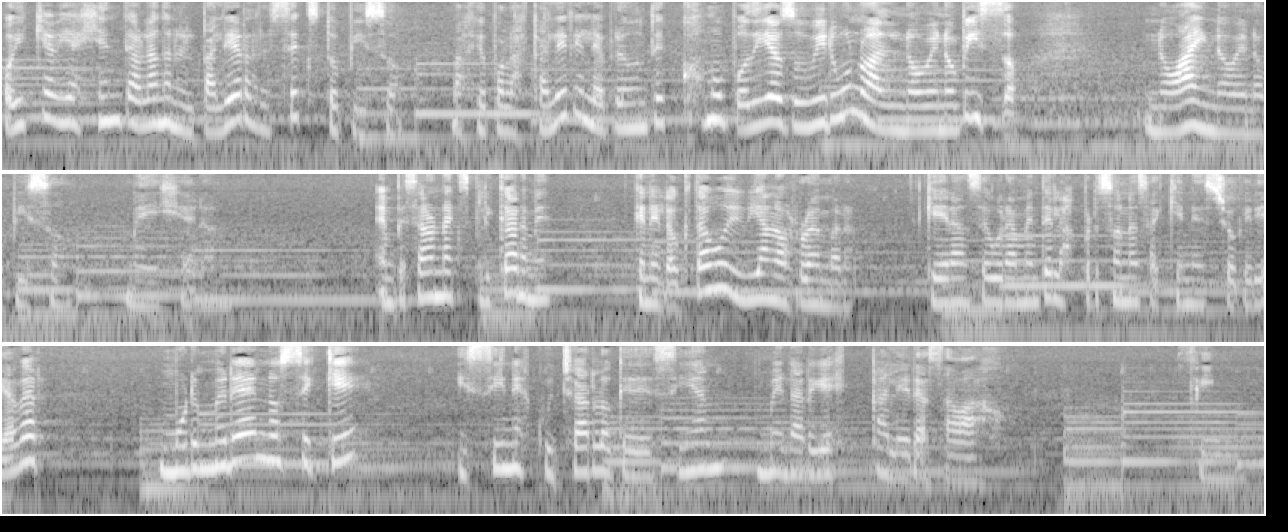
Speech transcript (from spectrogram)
Oí que había gente hablando en el palier del sexto piso. Bajé por la escalera y le pregunté cómo podía subir uno al noveno piso. No hay noveno piso, me dijeron. Empezaron a explicarme que en el octavo vivían los Roemer, que eran seguramente las personas a quienes yo quería ver. Murmuré no sé qué y sin escuchar lo que decían me largué escaleras abajo. Fin.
